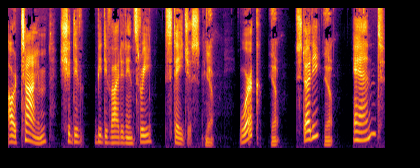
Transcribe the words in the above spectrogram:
our time should div- be divided in three stages: Yeah. work, Yeah. study, Yeah. and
